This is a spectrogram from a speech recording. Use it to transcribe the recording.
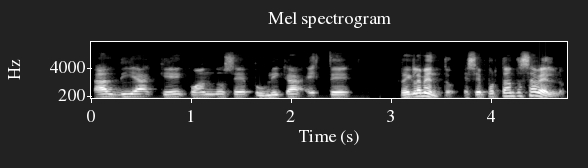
al día que cuando se publica este reglamento. Es importante saberlo,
